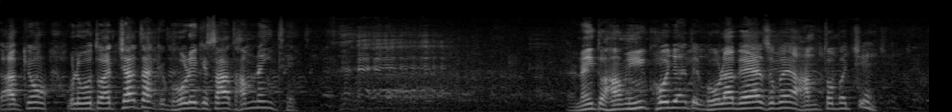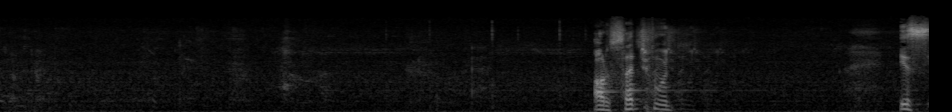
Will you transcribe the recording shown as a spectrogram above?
कहा, क्यों? बोले, वो तो अच्छा था कि घोड़े के साथ हम नहीं थे। नहीं तो हम ही खो जाते, घोड़ा गया सो गया हम तो बचे। और सचमुच इस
